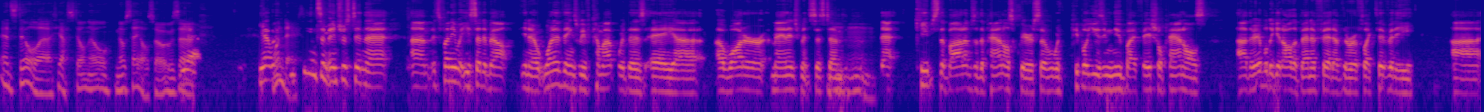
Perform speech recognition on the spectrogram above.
and still uh yeah still no no sales so it was uh Yeah. Yeah, One we've, day. seen some interest in that. Um, it's funny what you said about you know one of the things we've come up with is a uh, a water management system mhm. that keeps the bottoms of the panels clear. So with people using new bifacial panels, uh, they're able to get all the benefit of the reflectivity uh,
